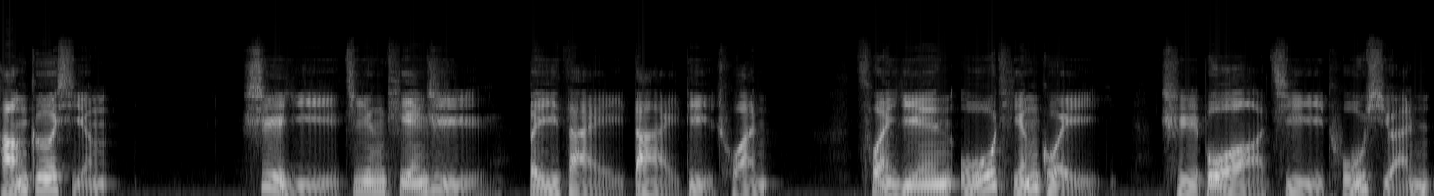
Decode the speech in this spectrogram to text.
长歌行，是以经天日，悲哉代地川。寸阴无庭轨，尺波岂徒悬？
